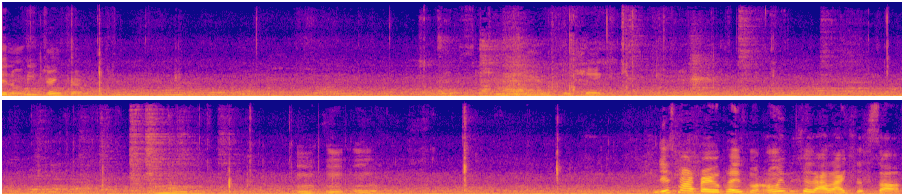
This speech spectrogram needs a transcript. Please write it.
Shouldn't be drinking. Mm. Mm -mm -mm. This is my favorite place, but only because I like the sauce.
